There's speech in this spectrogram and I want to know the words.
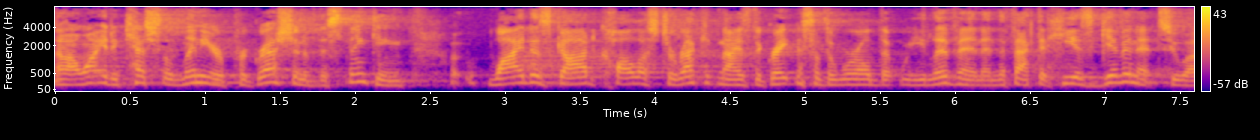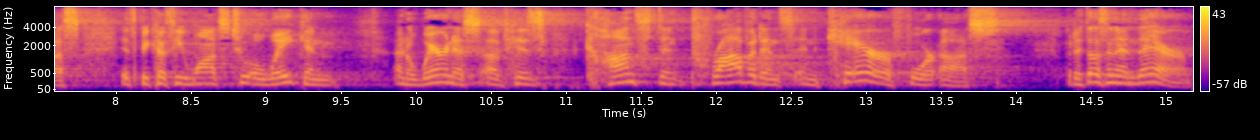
Now, I want you to catch the linear progression of this thinking. Why does God call us to recognize the greatness of the world that we live in and the fact that He has given it to us? It's because He wants to awaken an awareness of His constant providence and care for us. But it doesn't end there.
